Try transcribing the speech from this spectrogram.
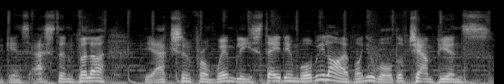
against Aston Villa. The action from Wembley Stadium will be live on your World of Champions.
